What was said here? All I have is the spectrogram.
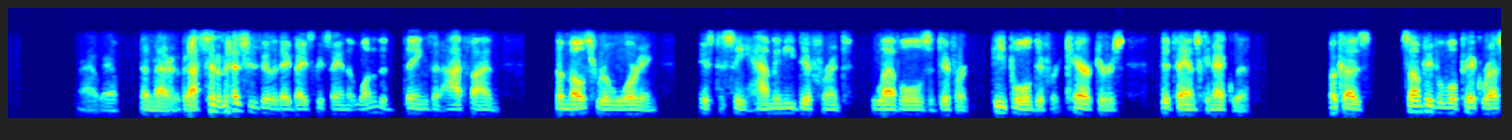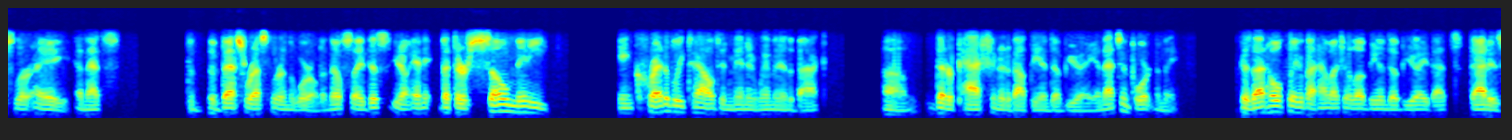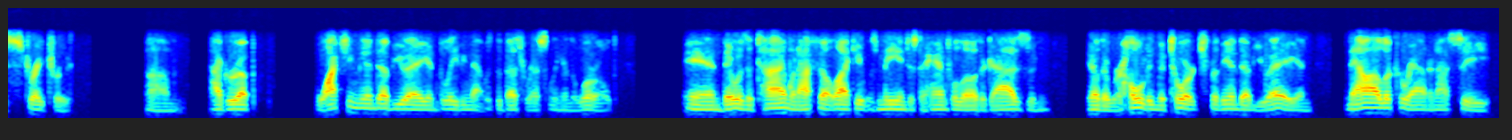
uh, well doesn't matter who, but I sent a message the other day basically saying that one of the things that I find the most rewarding is to see how many different levels, different people, different characters that fans connect with. Because some people will pick wrestler A, and that's the, the best wrestler in the world, and they'll say this, you know, and it, but there's so many incredibly talented men and women in the back um, that are passionate about the NWA, and that's important to me because that whole thing about how much I love the NWA, that's that is straight truth. Um, I grew up watching the NWA and believing that was the best wrestling in the world. And there was a time when I felt like it was me and just a handful of other guys, and you know, that were holding the torch for the NWA. And now I look around and I see,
